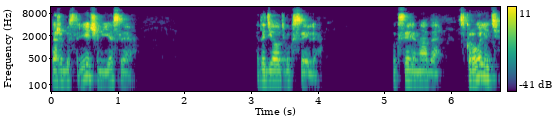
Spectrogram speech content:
даже быстрее, чем если это делать в Excel. В Excel надо скроллить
